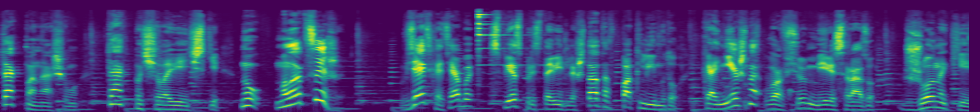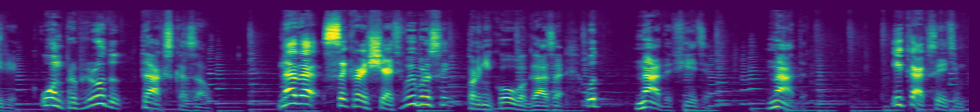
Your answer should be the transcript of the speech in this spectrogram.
Так по-нашему, так по-человечески. Ну, молодцы же. Взять хотя бы спецпредставителя Штатов по климату. Конечно, во всем мире сразу. Джона Керри. Он про природу так сказал – надо сокращать выбросы парникового газа. Вот надо, Федя, надо. И как с этим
